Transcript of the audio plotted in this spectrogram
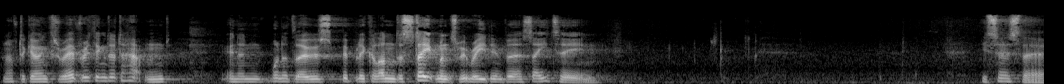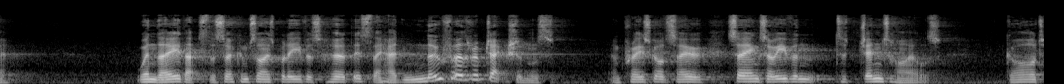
And after going through everything that happened, in one of those biblical understatements we read in verse 18. He says there, when they, that's the circumcised believers, heard this, they had no further objections and praise God, so, saying so even to Gentiles, God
